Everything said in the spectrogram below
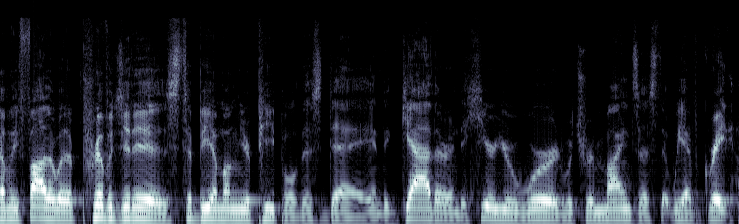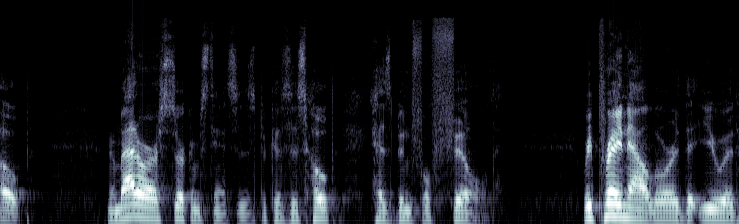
Heavenly Father, what a privilege it is to be among your people this day and to gather and to hear your word, which reminds us that we have great hope, no matter our circumstances, because this hope has been fulfilled. We pray now, Lord, that you would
